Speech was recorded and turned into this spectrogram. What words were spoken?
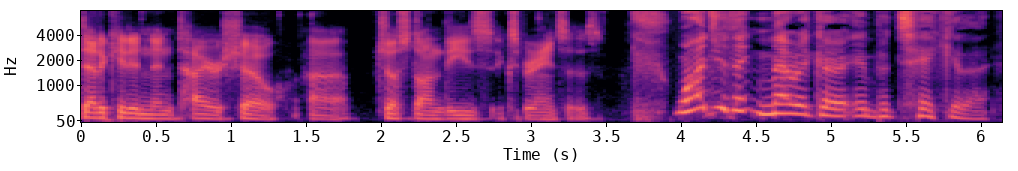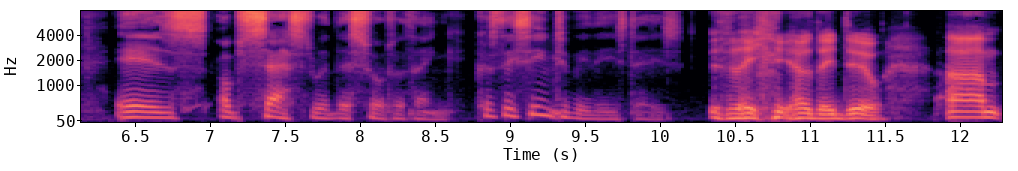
dedicated an entire show uh, just on these experiences. Why do you think America in particular is obsessed with this sort of thing? Because they seem to be these days. They, yeah, they do. Um,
